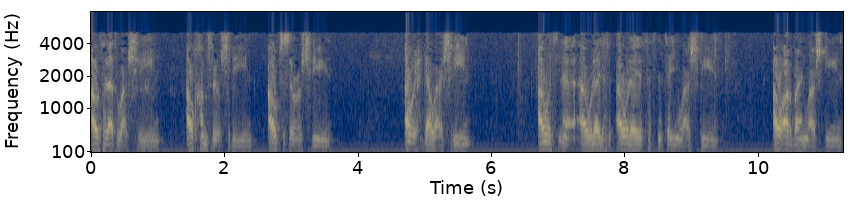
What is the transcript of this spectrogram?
أو ثلاث وعشرين أو خمس وعشرين أو تسع وعشرين أو إحدى وعشرين أو أو ليلة أو ليلة اثنتين وعشرين أو أربع وعشرين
